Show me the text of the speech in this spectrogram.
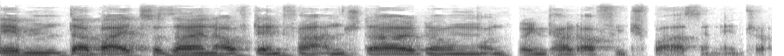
eben dabei zu sein auf den Veranstaltungen und bringt halt auch viel Spaß in den Job.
